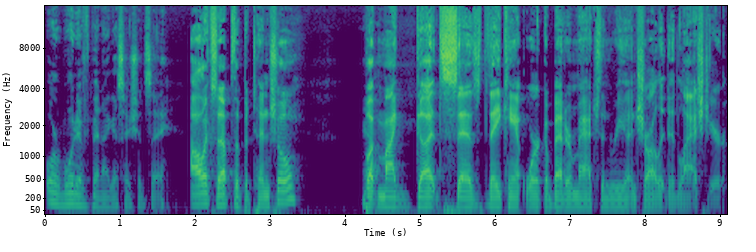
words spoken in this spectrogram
or would have been, I guess I should say. I'll accept the potential, but Yeah. my gut says they can't work a better match than Rhea and Charlotte did last year.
